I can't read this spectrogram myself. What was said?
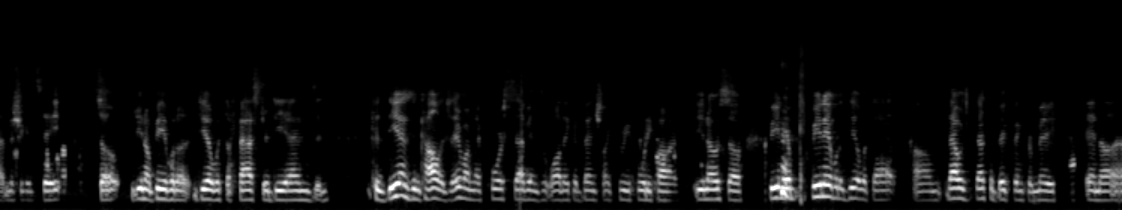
at Michigan State. So you know, be able to deal with the faster DNs and because DNs in college they run like four sevens while they could bench like three forty five. You know, so being able being able to deal with that um, that was that's a big thing for me. And uh,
